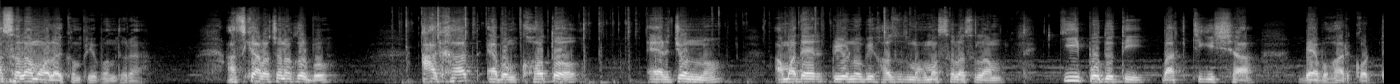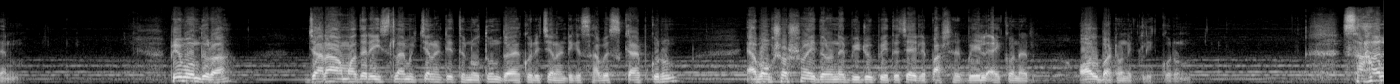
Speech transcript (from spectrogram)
আসসালামু আলাইকুম প্রিয় বন্ধুরা। আজকে আলোচনা করব আঘাত এবং ক্ষত এর জন্য আমাদের প্রিয় নবী হজরত মোহাম্মদ সাল্লাহ সাল্লাম কী পদ্ধতি বা চিকিৎসা ব্যবহার করতেন। প্রিয় বন্ধুরা, যারা আমাদের এই ইসলামিক চ্যানেলটিতে নতুন, দয়া করে চ্যানেলটিকে সাবস্ক্রাইব করুন এবং সবসময় এই ধরনের ভিডিও পেতে চাইলে পাশের বেল আইকনের অল বাটনে ক্লিক করুন। সাহাল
